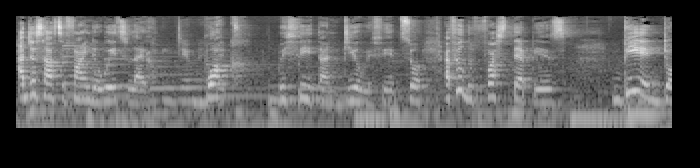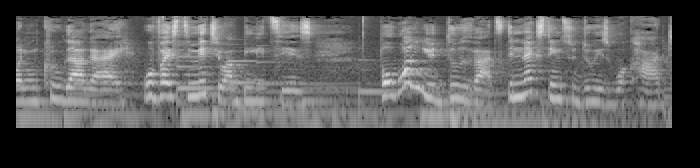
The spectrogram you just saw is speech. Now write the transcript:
I just have to find a way to, like, with work with it and deal with it. So I feel the first step is be a Dunning Kruger guy, overestimate your abilities. But when you do that, the next thing to do is work hard.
